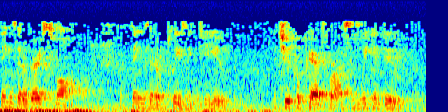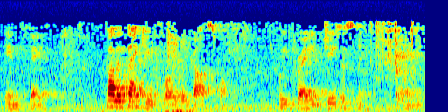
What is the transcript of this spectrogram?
things that are very small, but things that are pleasing to you, that you prepared for us and we can do in faith. Father, thank you for your gospel. We pray in Jesus' name. Amen.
